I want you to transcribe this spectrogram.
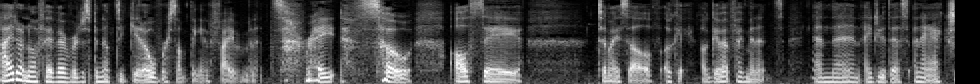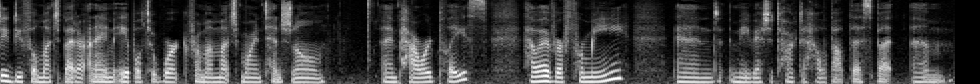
I don't know if I've ever just been able to get over something in five minutes, right? So I'll say to myself, okay, I'll give it five minutes and then I do this. And I actually do feel much better and I am able to work from a much more intentional, empowered place. However, for me, and maybe I should talk to Hal about this, but um,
